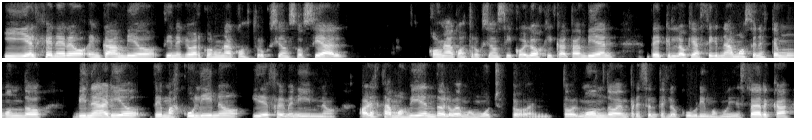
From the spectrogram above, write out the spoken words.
Y el género, en cambio, tiene que ver con una construcción social, con una construcción psicológica también, de lo que asignamos en este mundo binario de masculino y de femenino. Ahora estamos viendo, lo vemos mucho en todo el mundo, en presentes lo cubrimos muy de cerca,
